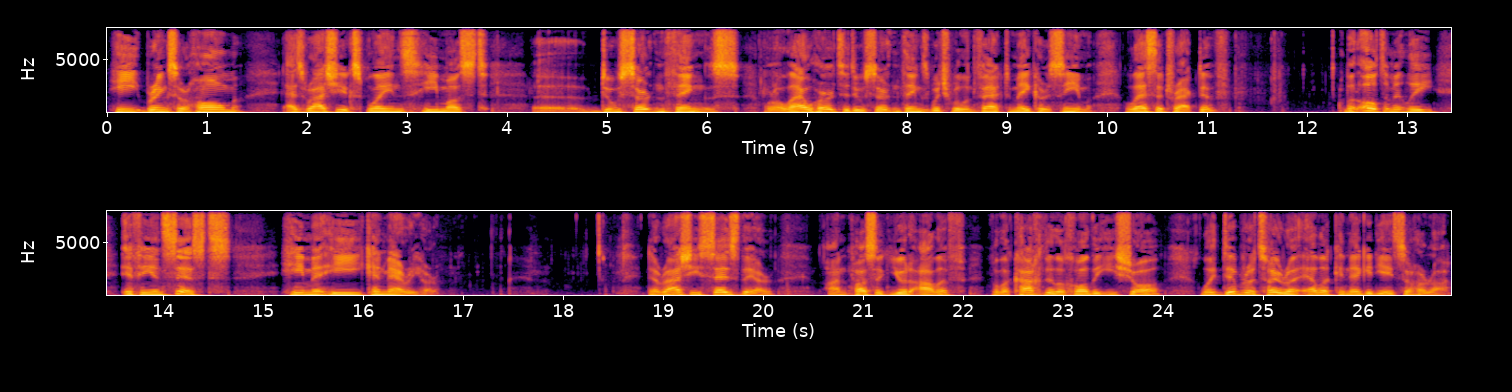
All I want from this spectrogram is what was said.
He brings her home as Rashi explains, he must uh, do certain things or allow her to do certain things which will in fact make her seem less attractive. But ultimately, if he insists, he, he can marry her. Now Rashi says there on Pasuk Yud Aleph, "V'lakachti l'chol isha le'dibra Torah ela keneged Yetzer Hara."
